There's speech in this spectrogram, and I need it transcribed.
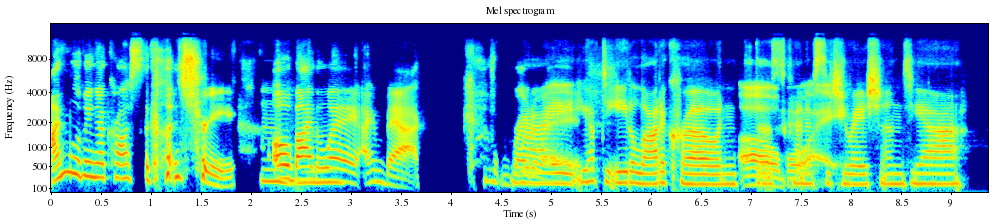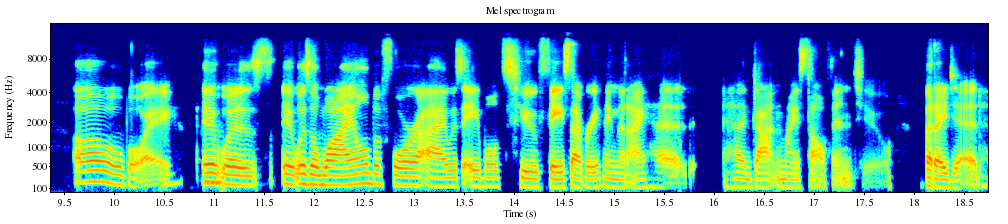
I'm moving across the country. Oh, by the Mhm. way, I'm back right, away. You have to eat a lot of crow and Oh, those kind of situations. Yeah. Oh boy. It Mm. was it was a while before I was able to face everything that I had had gotten myself into, but I did.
